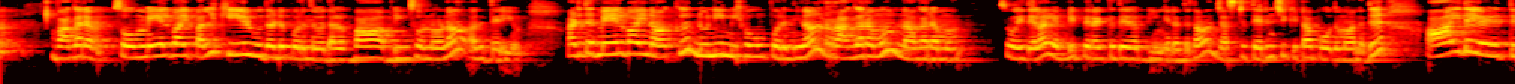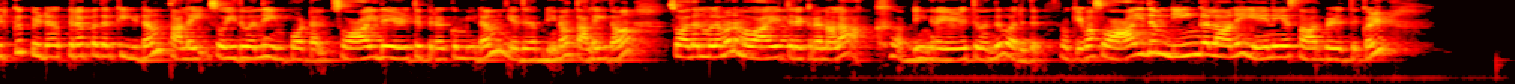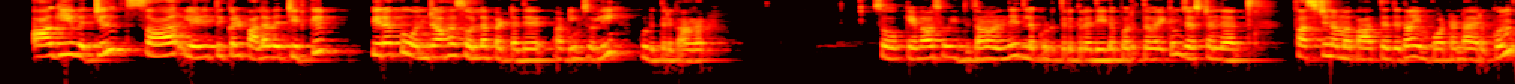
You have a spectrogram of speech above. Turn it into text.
வகரம். ஸோ மேல்வாய் பல் கீழ் உதடு பொருந்துவதால் வா அப்படின்னு சொன்னோன்னா அது தெரியும். அடுத்து மேல்வாய் நாக்கு நுனி மிகவும் பொருந்தினால் ரகரமும் நகரமும். ஸோ இதெல்லாம் எப்படி பிறக்குது அப்படிங்கிறது தான் ஜஸ்ட்டு தெரிஞ்சுக்கிட்டால் போதுமானது. ஆயுத எழுத்திற்கு பிட பிறப்பதற்கு இடம் தலை. ஸோ இது வந்து இம்பார்ட்டன்ட் ஸோ ஆயுத எழுத்து பிறக்கும் இடம் எது அப்படின்னா தலை தான். ஸோ அதன் மூலமாக நம்ம வாயை திறக்கிறனால அக் அப்படிங்கிற எழுத்து வந்து வருது. ஓகேவா ஸோ ஆயுதம் நீங்களான ஏனைய சார்பெழுத்துக்கள் ஆகியவற்றில் சார் எழுத்துக்கள் பலவற்றிற்கு பிறப்பு ஒன்றாக சொல்லப்பட்டது அப்படின்னு சொல்லி கொடுத்துருக்காங்க. ஸோ ஓகேவா ஸோ இதுதான் வந்து இதில் கொடுத்துருக்குறது. இதை பொறுத்த வரைக்கும் ஜஸ்ட் அந்த ஃபஸ்ட்டு நம்ம பார்த்தது தான் இம்பார்ட்டண்ட்டாக இருக்கும்.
